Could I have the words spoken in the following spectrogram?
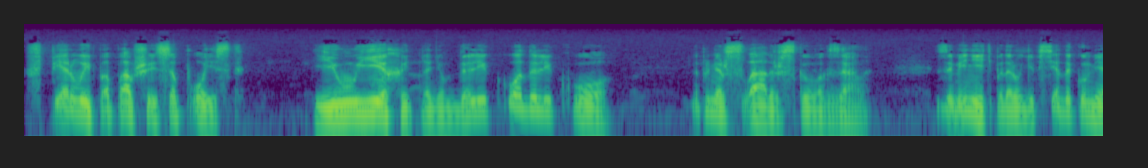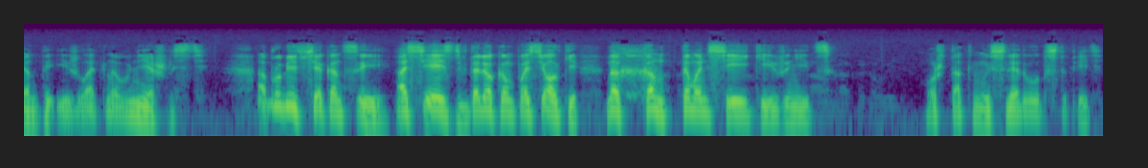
в первый попавшийся поезд и уехать на нем далеко-далеко, например, с Ладожского вокзала, заменить по дороге все документы и желательно внешность, обрубить все концы, а сесть в далеком поселке на Ханты-Мансийке и жениться. Может, так ему и следовало поступить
